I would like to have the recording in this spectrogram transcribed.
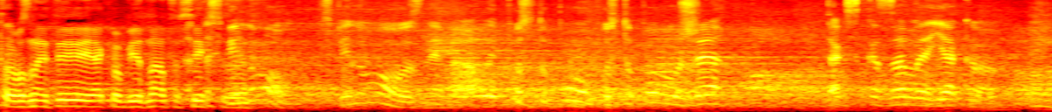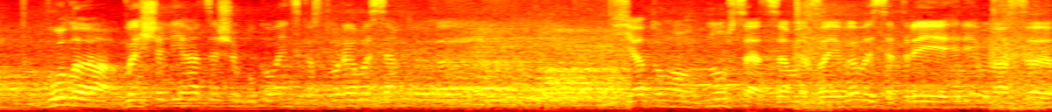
Треба знайти, як об'єднати всіх. спільну мову, спільну мову з ними. Але поступово, поступово вже так сказали, як була вища ліга, це що Буковинська створилася. Я думав, ну все, це ми заявилися. Три грі. У нас е,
